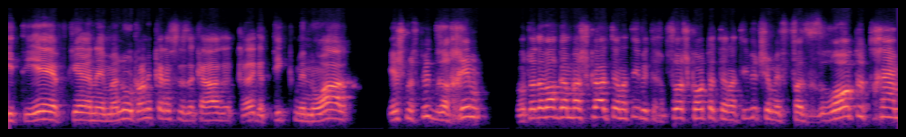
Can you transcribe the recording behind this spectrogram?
ETF, קרן נאמנות, לא ניכנס לזה כרגע, כרגע תיק מנוהל, יש מספיק דרכים ואותו דבר גם בהשקעה אלטרנטיבית, תחפשו השקעות אלטרנטיביות שמפזרות אתכם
